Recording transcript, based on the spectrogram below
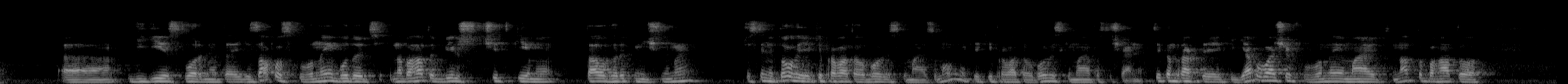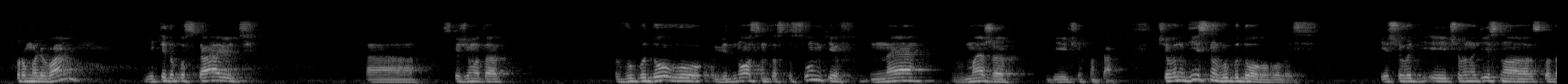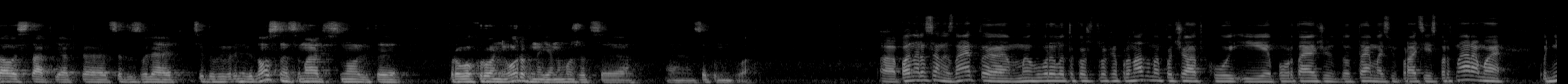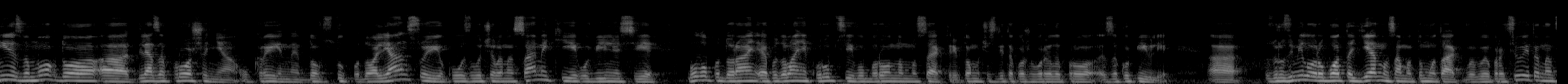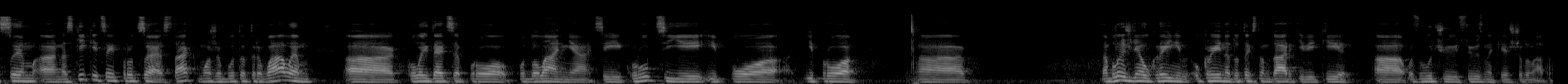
е, її створення та її запуск, вони будуть набагато більш чіткими та алгоритмічними в частині того, які права та обов'язки має замовник, які права та обов'язки має постачальник. Ті контракти, які я побачив, вони мають надто багато формулювань, які допускають, скажімо так, вибудову відносин та стосунків не в межах діючих контрактів. Чи вони дійсно вибудовувались, і чи, вони дійсно складались так, як е, це дозволяють ці договірні відносини, це мають встановити правоохоронні органи. Я не можу це, е, це коментувати. Пане Арсене, знаєте, ми говорили також трохи про НАТО на початку, і повертаючись до теми співпраці із партнерами, однією з вимог до е, для запрошення України до вступу до альянсу, яку озвучили на саміті у Вільнюсі, було подолання, подолання корупції в оборонному секторі, в тому числі також говорили про закупівлі. Е, Зрозуміло, робота є. Ну саме тому так ви, ви працюєте над цим. Наскільки цей процес так може бути тривалим, е, коли йдеться про подолання цієї корупції і по і про е, наближення Україні України до тих стандартів, які е, озвучують союзники щодо НАТО?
